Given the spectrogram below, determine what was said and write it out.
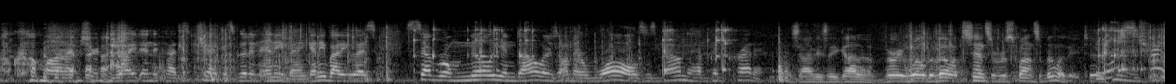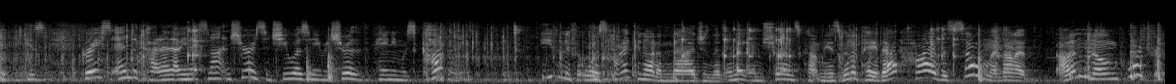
Oh, come on. I'm sure Dwight Endicott's check is good in any bank. Anybody who has several million dollars on their walls is bound to have good credit. He's obviously got a very well-developed sense of responsibility, too. That's true, because Grace Endicott, I mean, that's not insurance, and she wasn't even sure that the painting was covered. Even if it was, I cannot imagine that any insurance company is going to pay that high of a settlement on an unknown portrait.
